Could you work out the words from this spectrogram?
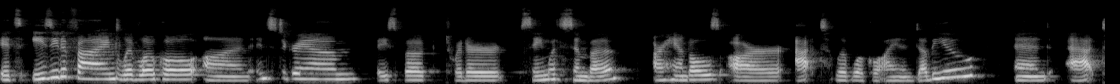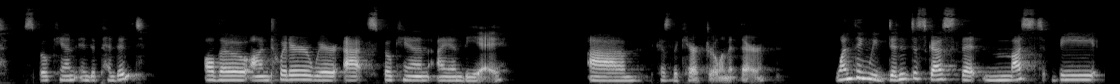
It's easy to find Live Local on Instagram, Facebook, Twitter, same with Simba. Our handles are at Live Local INW and at Spokane Independent. Although on Twitter, we're at Spokane IMBA um, because of the character limit there. One thing we didn't discuss that must be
